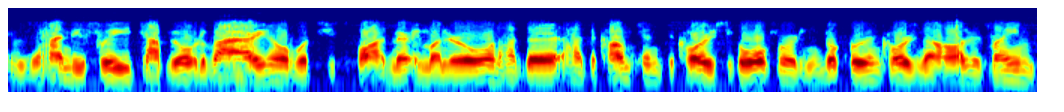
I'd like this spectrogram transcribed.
was a handy free, tap over the bar, you know, but she spotted Mary her own, had the had the confidence, the courage to go for it. And look, we're encouraging that all the time.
